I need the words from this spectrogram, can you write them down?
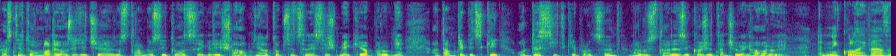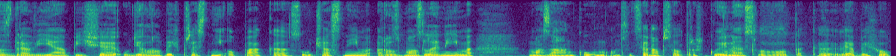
vlastně toho mladého řidiče dostanou do situace, kdy šlápně a to přece nejseš měkký a podobně. A tam typicky o desítky procent narůstá riziko, že ten člověk havaruje. Nikolaj vás zdraví a píše, udělal bych přesný opak současným rozmazleným mazánkům. On sice napsal trošku jiné hmm. slovo, tak eh, já bych ho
